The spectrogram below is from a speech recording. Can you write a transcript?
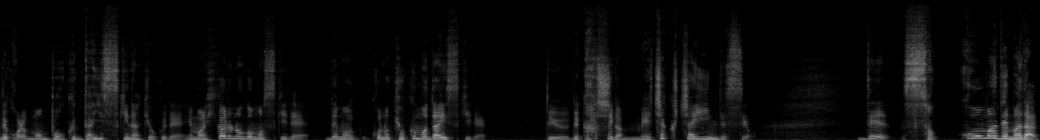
でこれも僕大好きな曲で今光の語も好きででもこの曲も大好きでっていうで歌詞がめちゃくちゃいいんですよ。でそこまでまだ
